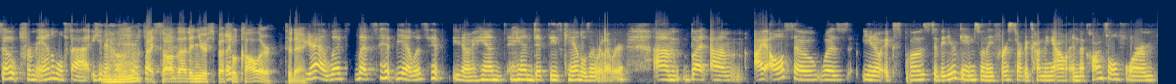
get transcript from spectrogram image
soap from animal fat. You know, mm-hmm. I saw that in your special collar today. Yeah, let's let's hit yeah, let's hit you know hand hand dip these candles or whatever. Um, but um, I also was you know exposed to video games when they first started coming out in the console form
